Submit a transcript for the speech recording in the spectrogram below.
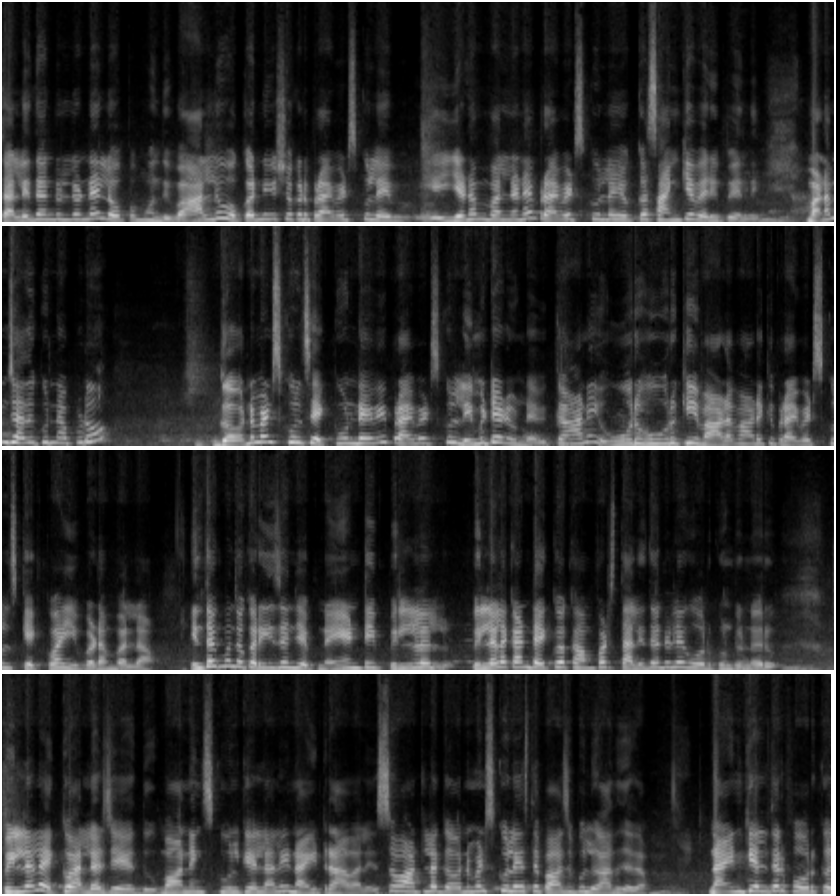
తల్లిదండ్రుల్లోనే లోపం ఉంది. వాళ్ళు ఒకరి నిమిషం ఒకటి ప్రైవేట్ స్కూల్ వేయడం వల్లనే ప్రైవేట్ స్కూళ్ళ యొక్క సంఖ్య పెరిగిపోయింది. మనం చదువుకున్నప్పుడు గవర్నమెంట్ స్కూల్స్ ఎక్కువ ఉండేవి ప్రైవేట్ స్కూల్ లిమిటెడ్ ఉండేవి. కానీ ఊరు ఊరికి వాడవాడకి ప్రైవేట్ స్కూల్స్కి ఎక్కువ ఇవ్వడం వల్ల ఇంతకుముందు ఒక రీజన్ చెప్పిన ఏంటి పిల్లలు పిల్లల కంటే ఎక్కువ కంఫర్ట్స్ తల్లిదండ్రులే కోరుకుంటున్నారు. పిల్లలు ఎక్కువ అల్లరి చేయొద్దు మార్నింగ్ స్కూల్కి వెళ్ళాలి నైట్ రావాలి. సో అట్లా గవర్నమెంట్ స్కూల్ వేస్తే పాసిబుల్ కాదు కదా. నైన్కి వెళ్తారు ఫోర్కి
